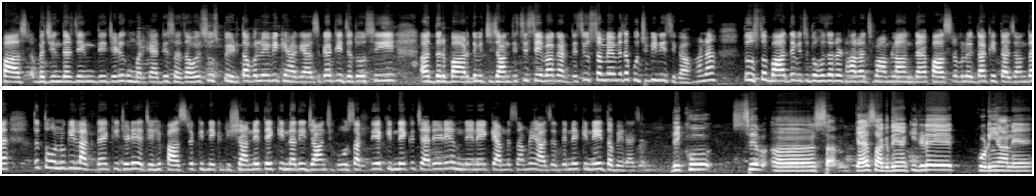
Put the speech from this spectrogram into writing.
ਪਾਸਟ ਬਜਿੰਦਰ ਸਿੰਘ ਦੀ ਜਿਹੜੀ ਉਮਰ ਕੈਦ ਦੀ ਸਜ਼ਾ ਹੋਈ ਸੀ ਉਸ ਪੀੜਤਾ ਵੱਲੋਂ ਇਹ ਵੀ ਕਿਹਾ ਗਿਆ ਸੀਗਾ ਕਿ ਜਦੋਂ ਅਸੀਂ ਅ, ਦਰਬਾਰ ਦੇ ਵਿੱਚ ਜਾਂਦੇ ਸੀ ਸੇਵਾ ਕਰਦੇ ਸੀ ਉਸ ਸਮੇਂ ਐਵੇਂ ਤਾਂ ਕੁਝ ਵੀ ਨਹੀਂ ਸੀਗਾ ਹਨਾ? ਤੇ ਉਸ ਤੋਂ ਬਾਅਦ ਦੇ ਵਿੱਚ 2018 ਚ ਮਾਮਲਾ ਆਉਂਦਾ ਹੈ ਪਾਸਟਰ ਵੱਲੋਂ ਇਦਾਂ ਕੀਤਾ ਜਾਂਦਾ ਹੈ। ਤਾਂ ਤੁਹਾਨੂੰ ਕੀ ਲੱਗਦਾ ਹੈ ਕਿ ਜਿਹੜੇ ਅਜਿਹੇ ਪਾਸਟਰ ਕਿੰਨੇ ਕੁ ਨਿਸ਼ਾਨੇ ਤੇ ਕਿੰਨਾ ਦੀ ਜਾਂਚ ਹੋ ਸਕਦੀ ਹੈ? ਕਿੰਨੇ ਕੁ ਚਿਹਰੇ ਜਿਹੜੇ ਹੁੰਦੇ ਨੇ ਕੈਮਰੇ ਸਾਹਮਣੇ ਆ ਜਾਂਦੇ ਨੇ ਕਿੰਨੇ ਹੀ ਦਬੇ ਰਹਿ ਜਾਂਦੇ ਨੇ? ਦੇਖੋ ਸਿਰਫ ਅਹ, ਕਹਿ ਸਕਦੇ ਆ ਕਿ ਜਿਹੜੇ ਕੁੜੀਆਂ ਨੇ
